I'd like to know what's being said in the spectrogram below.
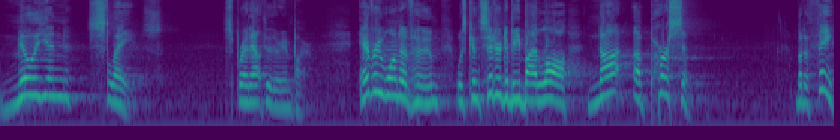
million slaves spread out through their empire. Every one of whom was considered to be by law not a person, but a thing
